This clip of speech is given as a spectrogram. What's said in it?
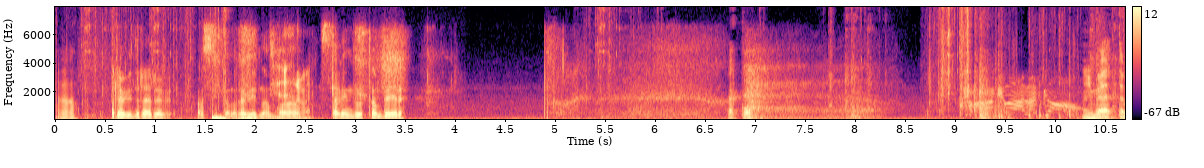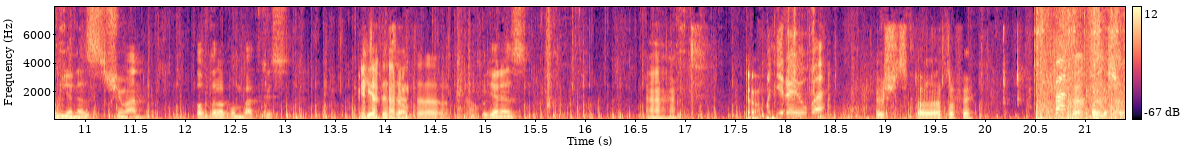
Ja. Rövidre, rövid. Azt hittem a rövid. Azt elindultam B-re. Akkor. Mi mehetne ugyanez simán. Add el a bombát, Krisz. Mit akarom? Kérdezelted el? Jó. Ugyanez. Hát... Jó. Annyira jó be. És. Bent Fönt, van. Teljesen.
